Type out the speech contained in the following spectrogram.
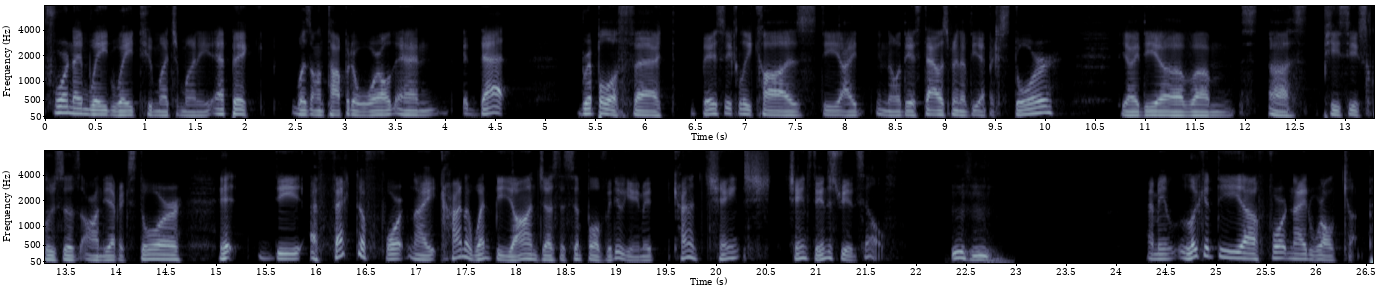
Fortnite made way too much money. Epic was on top of the world, and that ripple effect basically caused the I you know the establishment of the Epic Store the idea of um, uh, PC exclusives on the Epic Store. It the effect of Fortnite kind of went beyond just a simple video game. It kind of changed changed the industry itself. Mm-hmm. I mean, look at the uh, Fortnite World Cup.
